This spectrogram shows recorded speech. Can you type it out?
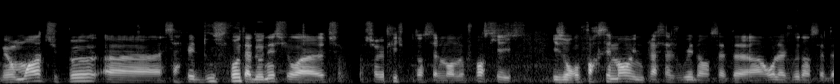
mais au moins tu peux, euh, ça fait 12 fautes à donner sur, euh, sur, sur, le pitch potentiellement. Donc je pense qu'ils auront forcément une place à jouer dans cette, un rôle à jouer dans cette,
